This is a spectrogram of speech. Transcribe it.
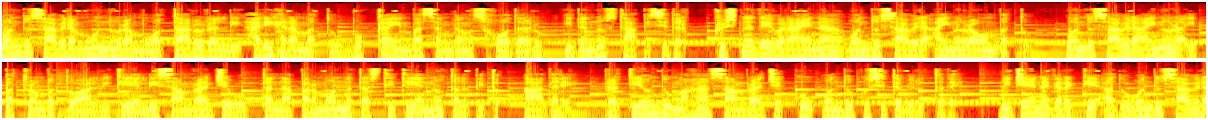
ಒಂದು ಸಾವಿರ ಮುನ್ನೂರ ಮೂವತ್ತಾರರಲ್ಲಿ ಹರಿಹರ ಮತ್ತು ಬುಕ್ಕ ಎಂಬ ಸಂಗಮ ಸಹೋದರರು ಇದನ್ನು ಸ್ಥಾಪಿಸಿದರು. ಕೃಷ್ಣದೇವರಾಯನ ಒಂದು ಸಾವಿರ ಐನೂರ ಒಂಬತ್ತು ಒಂದು ಸಾವಿರ ಐನೂರ ಇಪ್ಪತ್ತೊಂಬತ್ತು ಆಳ್ವಿಕೆಯಲ್ಲಿ ಸಾಮ್ರಾಜ್ಯವು ತನ್ನ ಪರಮೋನ್ನತ ಸ್ಥಿತಿಯನ್ನು ತಲುಪಿತು. ಆದರೆ, ಪ್ರತಿಯೊಂದು ಮಹಾ ಸಾಮ್ರಾಜ್ಯಕ್ಕೂ ಒಂದು ಕುಸಿತವಿರುತ್ತದೆ. ವಿಜಯನಗರಕ್ಕೆ ಅದು ಒಂದು ಸಾವಿರ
